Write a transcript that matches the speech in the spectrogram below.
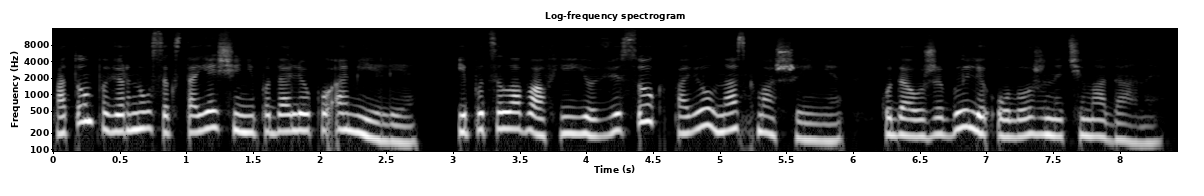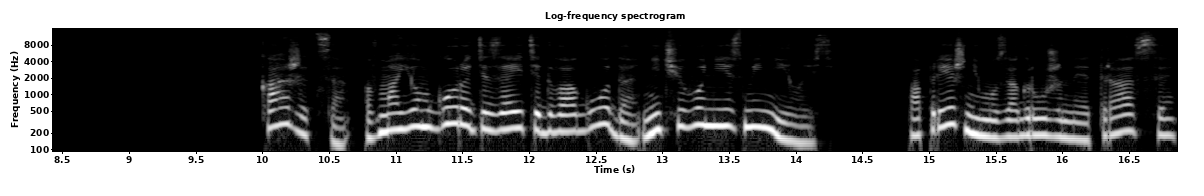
Потом повернулся к стоящей неподалеку Амелии и, поцеловав ее в висок, повел нас к машине, куда уже были уложены чемоданы. Кажется, в моем городе за эти два года ничего не изменилось. По-прежнему загруженные трассы,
